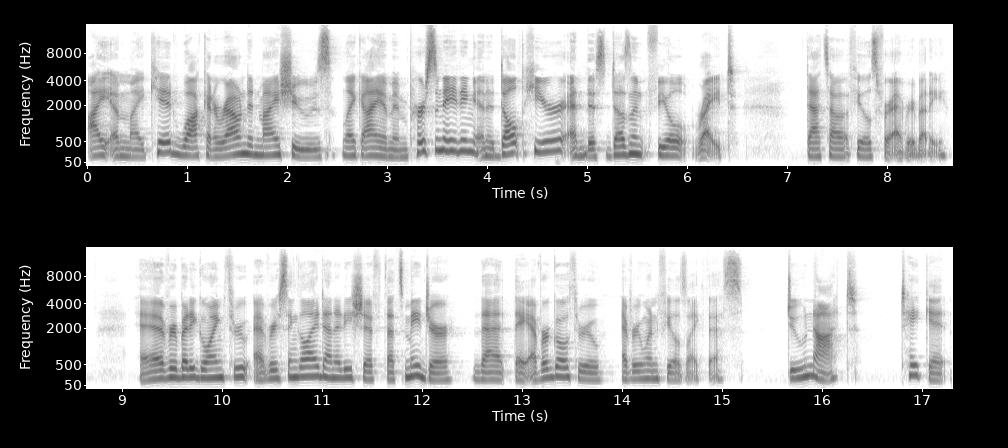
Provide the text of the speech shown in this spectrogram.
I am my kid walking around in my shoes, like I am impersonating an adult here and this doesn't feel right. That's how it feels for everybody everybody going through every single identity shift that's major that they ever go through, everyone feels like this. Do not take it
